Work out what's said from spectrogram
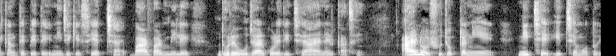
একান্তে পেতে নিজেকে স্বেচ্ছায় বারবার মেলে ধরে উজাড় করে দিচ্ছে আয়ানের কাছে। আয়ানও সুযোগটা নিয়ে নিচ্ছে ইচ্ছে মতোই।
